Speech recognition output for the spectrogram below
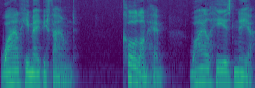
while he may be found. Call on him while he is near.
